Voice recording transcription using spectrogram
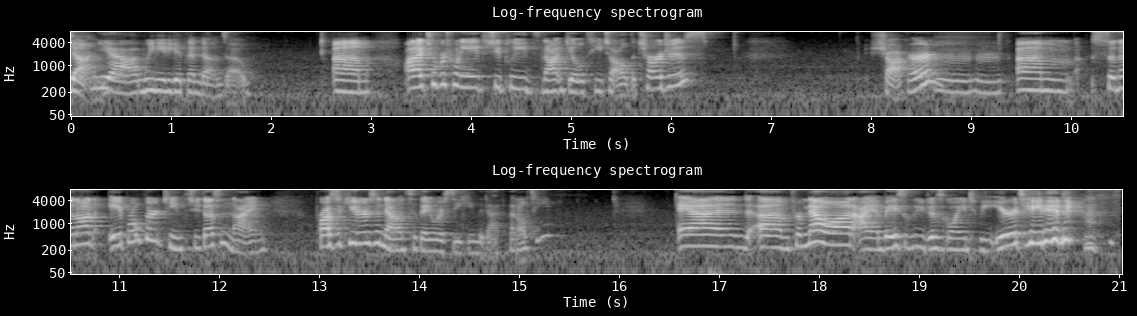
done. Yeah. We need to get them done, so. Um, on October 28th, she pleads not guilty to all the charges. Shocker. Mm-hmm. Um, so then on April 13th, 2009, prosecutors announced that they were seeking the death penalty. And um, from now on, I am basically just going to be irritated.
